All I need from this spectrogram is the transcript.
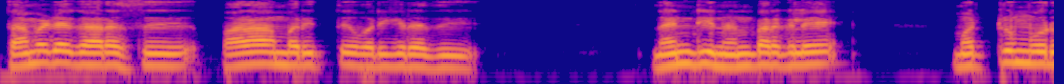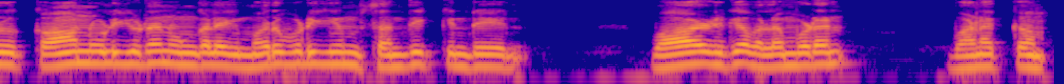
தமிழக அரசு பராமரித்து வருகிறது. நன்றி நண்பர்களே மற்றும் ஒரு காணொளியுடன் உங்களை மறுபடியும் சந்திக்கின்றேன். வாழ்க வளமுடன். வணக்கம்.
